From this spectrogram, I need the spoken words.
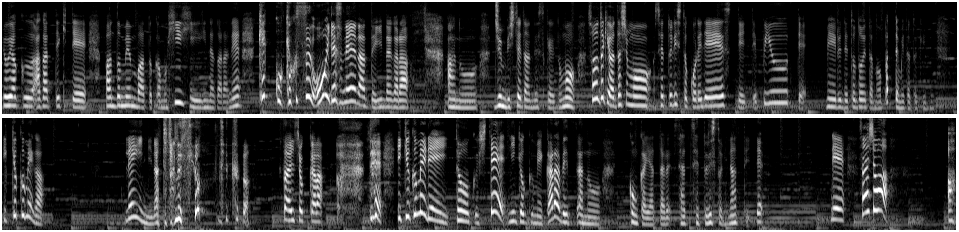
ようやく上がってきてバンドメンバーとかもヒーヒー言いながらね結構曲数多いですねなんて言いながらあの準備してたんですけれどもその時私もセットリストこれですって言ってピューってメールで届いたのをパッて見た時に1曲目がレインになってたんですよ。実は。最初から。で1曲目レイントークして2曲目から別あの今回やったセットリストになっていて。で最初はあ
